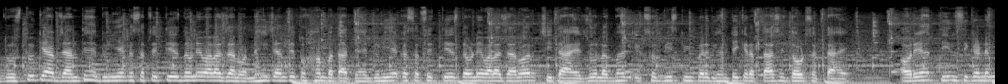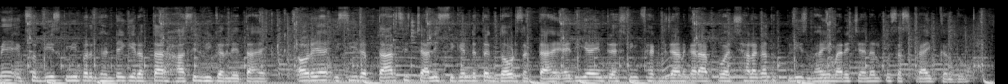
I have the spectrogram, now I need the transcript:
दोस्तों, क्या आप जानते हैं दुनिया का सबसे तेज़ दौड़ने वाला जानवर? नहीं जानते तो हम बताते हैं। दुनिया का सबसे तेज़ दौड़ने वाला जानवर चीता है, जो लगभग 120 किमी प्रति घंटे की रफ्तार से दौड़ सकता है और यह तीन सेकंड में 120 किमी प्रति घंटे की रफ्तार हासिल भी कर लेता है और यह इसी रफ्तार से 40 सेकंड तक दौड़ सकता है। यदि यह इंटरेस्टिंग फैक्ट जानकर आपको अच्छा लगा तो प्लीज़ भाई हमारे चैनल को सब्सक्राइब कर दो।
